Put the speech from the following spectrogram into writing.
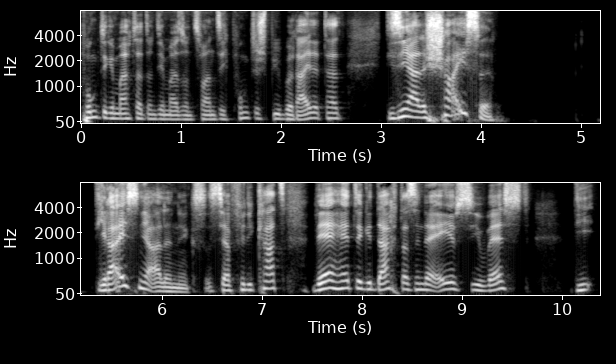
Punkte gemacht hat und dir mal so ein 20-Punkte-Spiel bereitet hat. Die sind ja alle scheiße. Die reißen ja alle nichts. Ist ja für die Cuts. Wer hätte gedacht, dass in der AFC West die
